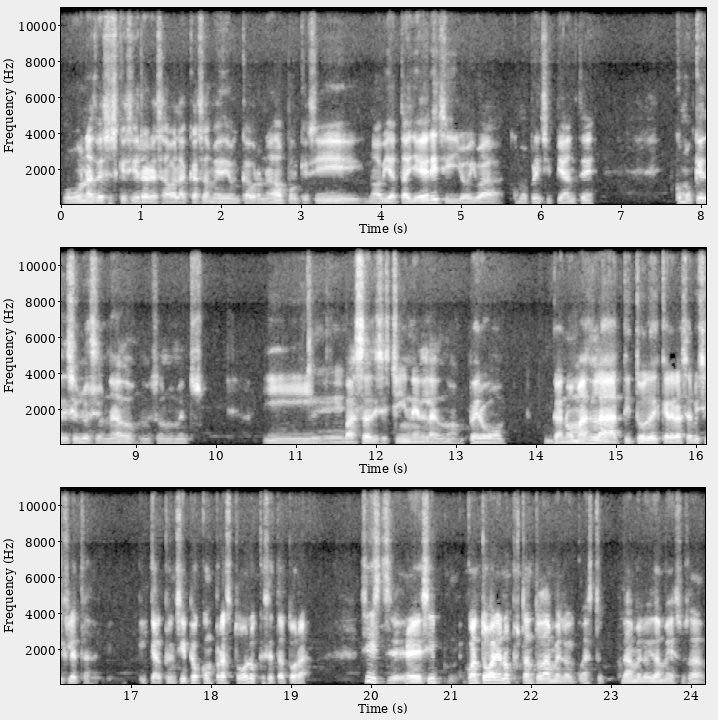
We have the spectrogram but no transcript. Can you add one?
hubo unas veces que sí regresaba a la casa medio encabronado porque sí no había talleres y yo iba como principiante, como que desilusionado en esos momentos. Y Sí. pasa, dices, chinelas, ¿no? Pero ganó más la actitud de querer hacer bicicleta y que al principio compras todo lo que se te atora. Sí, sí, eh, sí, ¿cuánto vale? No, pues tanto dámelo y cuesta, dámelo y dame eso, o sea,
